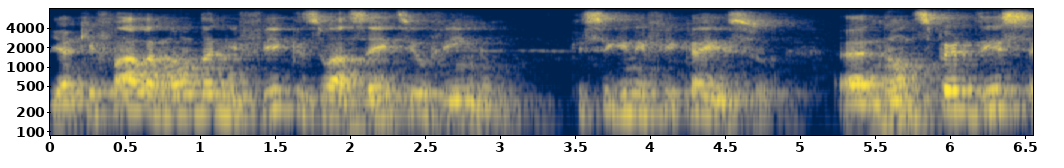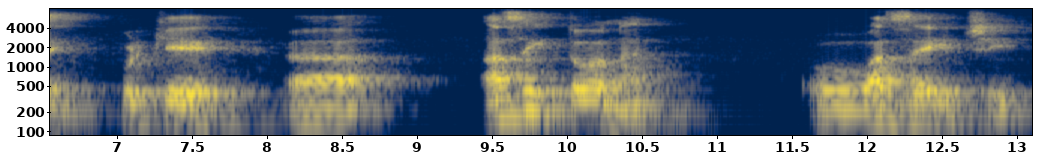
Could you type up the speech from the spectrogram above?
E aqui fala: não danifiques o azeite e o vinho. O que significa isso? Eh, não desperdicem, porque uh, azeitona, o azeite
